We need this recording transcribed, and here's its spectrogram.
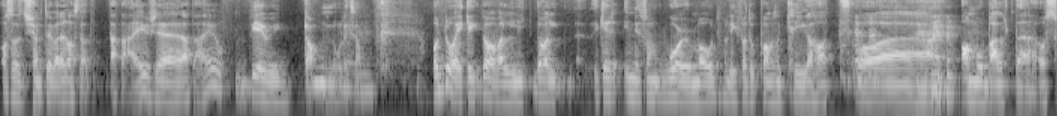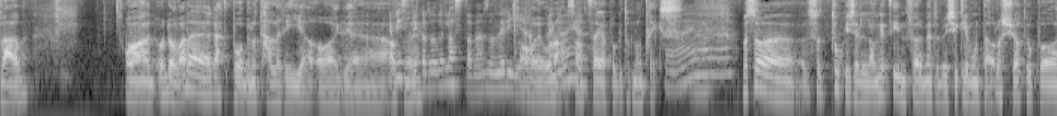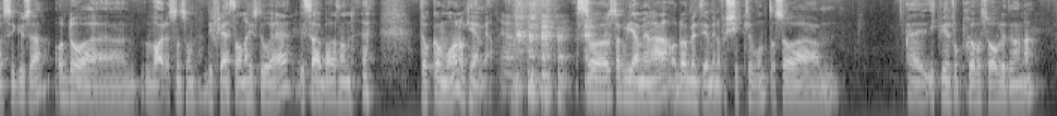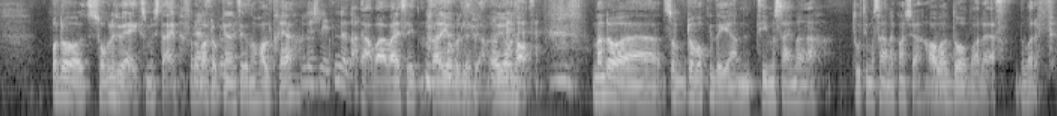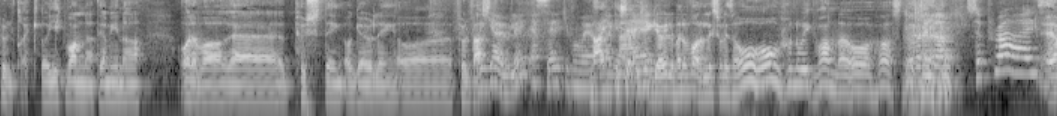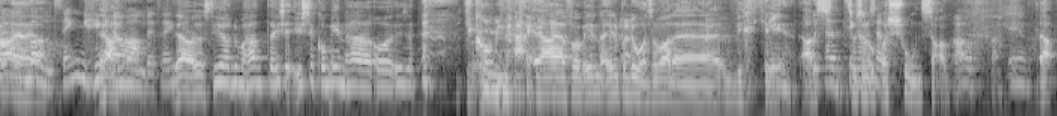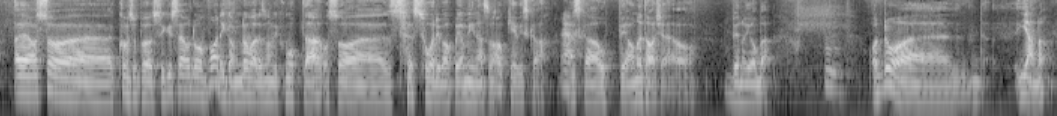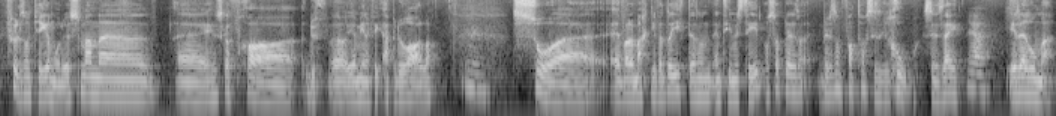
Og så skjønte vi veldig raskt at dette er jo ikke dette er jo, Vi er jo i gang nå, liksom. Og da gikk jeg, da var jeg lik- da var gikk jeg inn i sånn war mode. Like før jeg tok på meg sånn krigerhatt og uh, ammobelte og sverd. Og, og da var det rett på å begynne å telle rier og uh, Jeg visste mulig. ikke at du hadde lasta ned sånn rie Å, jo en gang. sant? Så jeg har plukket opp noen triks. Ja, ja, ja. Men så, så tok ikke det lange tiden før det begynte å bli skikkelig vondt der. Og da kjørte vi opp på sykehuset, og da uh, var det sånn som de fleste andre historier er. De sa jo bare sånn Dere må nok hjem igjen. Så da stakk vi hjem igjen her, og da begynte Jamin å få skikkelig vondt. Og så eh, eh, gikk vi inn for å prøve å sove litt. Grann. Og da sovnet jo jeg som en stein, for da var klokken sikkert halv tre. Veldig sliten du, da. Ja, var veldig sliten. Da hadde jeg jobbet litt. igjen. Jeg jobbet hardt. Men da, eh, så, da våknet jeg igjen en time seinere. To timer seinere, kanskje. Av at da var det, da var det fullt trøkk. Da gikk vannet til Jamina, og det var eh, pusting og gauling og eh, full fest. Gauling? Jeg ser ikke for meg Nei, ikke, ikke gauling, men da var det liksom litt sånn oh, oh, nå gikk vannet, og høst. Det var litt sånn surprise! Ja, ja, ja. Vannseng, ikke Ja. en vanlig seng. Ja, Stian, du må hente. Ikke, ikke kom inn her. Og ikke Ikke kom inn her. Ja, ja, for inne, inne på doen så var det virkelig ja, Det så ut som en operasjonssal. Ja, eh, og så eh, kom vi så på sykehuset, og da var det i gang. Da var det sånn, Vi kom opp der, og så eh, så, de bare på Jamina som ok, vi skal, vi skal opp i andre etasje og begynne å jobbe. Og da Igjen, da. Full sånn krigermodus. Men jeg husker fra du, Jamina fikk epidural, da. Så eh, var det merkelig, for da gikk det en, sånn, en times tid, og så ble det sånn, ble det sånn fantastisk ro, syns jeg Ja. i det rommet.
